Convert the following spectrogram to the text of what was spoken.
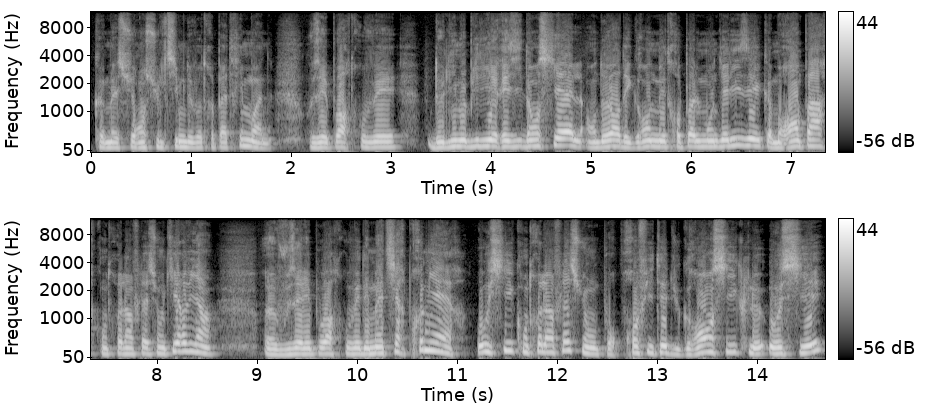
comme assurance ultime de votre patrimoine. Vous allez pouvoir trouver de l'immobilier résidentiel en dehors des grandes métropoles mondialisées comme rempart contre l'inflation qui revient. Euh, vous allez pouvoir trouver des matières premières aussi contre l'inflation pour profiter du grand cycle haussier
